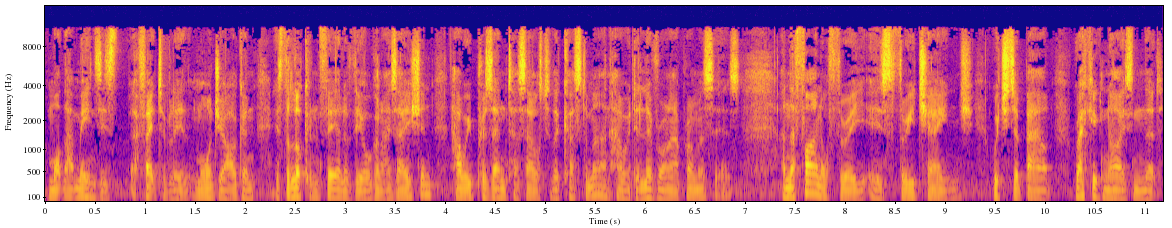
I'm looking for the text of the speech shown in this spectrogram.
And what that means is effectively, more jargon, it's the look and feel of the organisation, how we present ourselves to the customer, and how we deliver on our promises. And the final three is Three Change, which is about recognising that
